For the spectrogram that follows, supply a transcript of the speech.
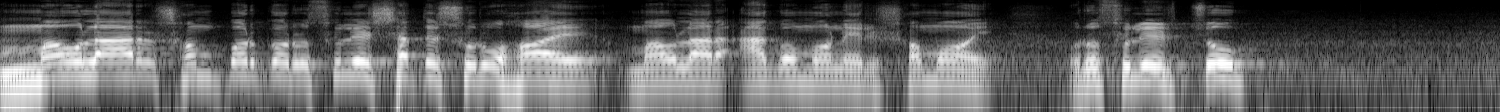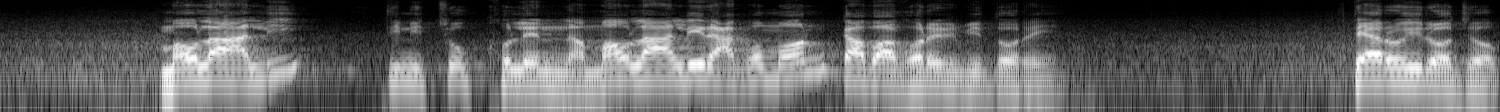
মাওলার সম্পর্ক রসুলের সাথে শুরু হয় মাওলার আগমনের সময়। রসুলের চোখ মাওলা আলী, তিনি চোখ খোলেন না। মাওলা আলীর আগমন কাবা ঘরের ভিতরে। তেরোই রজব।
